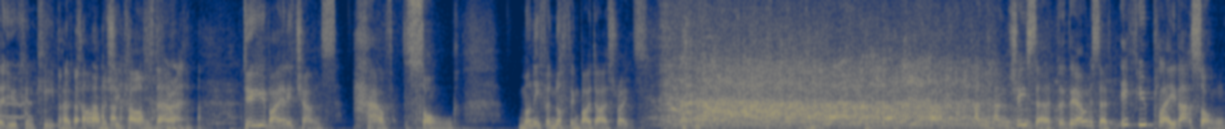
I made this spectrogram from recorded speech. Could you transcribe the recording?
that you can keep her calm as she calms down." Do you, by any chance, have the song "Money for Nothing" by Dire Straits? and, and she said that the owner said, if you play that song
